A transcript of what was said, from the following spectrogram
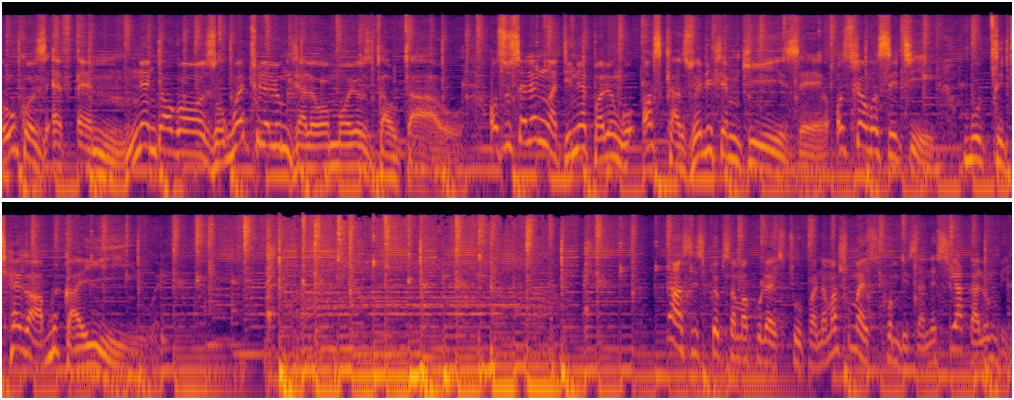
ukhozi FM nentokozo kwethulela umdlalo womoya ozicawucawu osusele encwadini ebhalwe nguOscar Zwelihle Mkhize osihloko sithi buchitheka bugayiwe. Nasi isiqephu samakhulu ayisithupha namashumi ayisikhombisa nesishiyagalombili.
